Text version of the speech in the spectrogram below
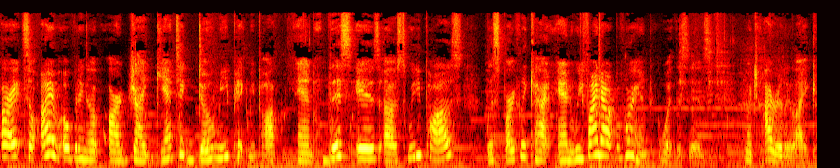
All right, so I am opening up our gigantic Doughmi Pick Me Pop, and this is uh, Sweetie Paws, the sparkly cat, and we find out beforehand what this is, which I really like.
